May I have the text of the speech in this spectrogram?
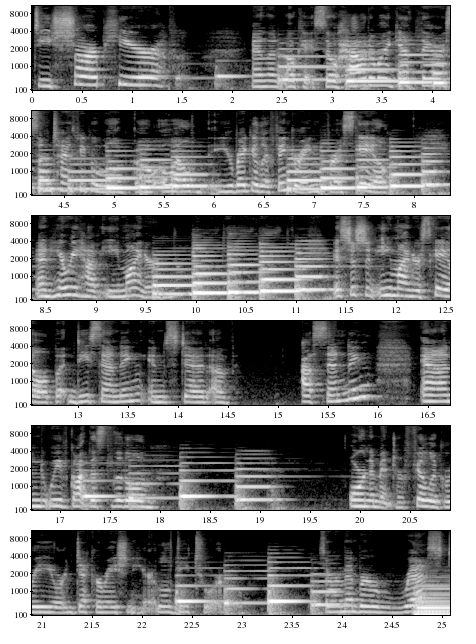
D sharp here. And then, okay, so how do I get there? Sometimes people will go, oh, well, your regular fingering for a scale. And here we have E minor. It's just an E minor scale, but descending instead of ascending. And we've got this little ornament or filigree or decoration here, a little detour. So remember, rest.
